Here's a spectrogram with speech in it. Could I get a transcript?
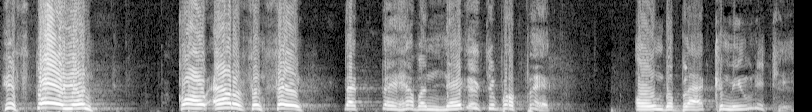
historian Carl Anderson say that they have a negative effect on the black community.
